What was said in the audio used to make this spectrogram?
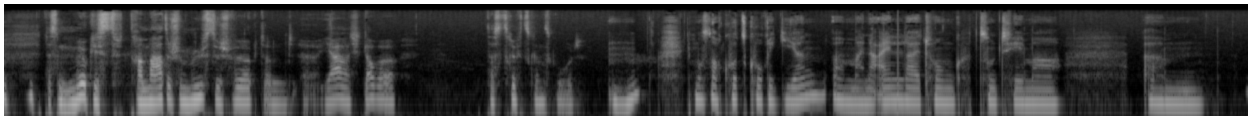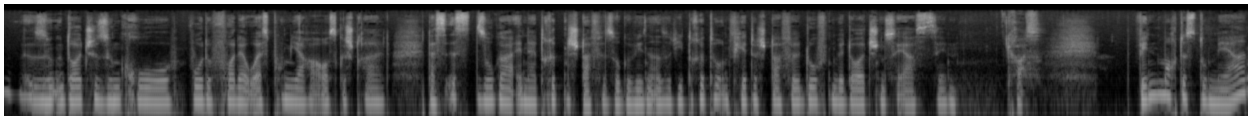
das möglichst dramatisch und mystisch wirkt. Und äh, ja, ich glaube, das trifft es ganz gut. Mhm. Ich muss noch kurz korrigieren. Äh, meine Einleitung zum Thema ähm, deutsche Synchro wurde vor der US-Premiere ausgestrahlt. Das ist sogar in der dritten Staffel so gewesen. Also die dritte und vierte Staffel durften wir Deutschen zuerst sehen. Krass. Wen mochtest du mehr?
